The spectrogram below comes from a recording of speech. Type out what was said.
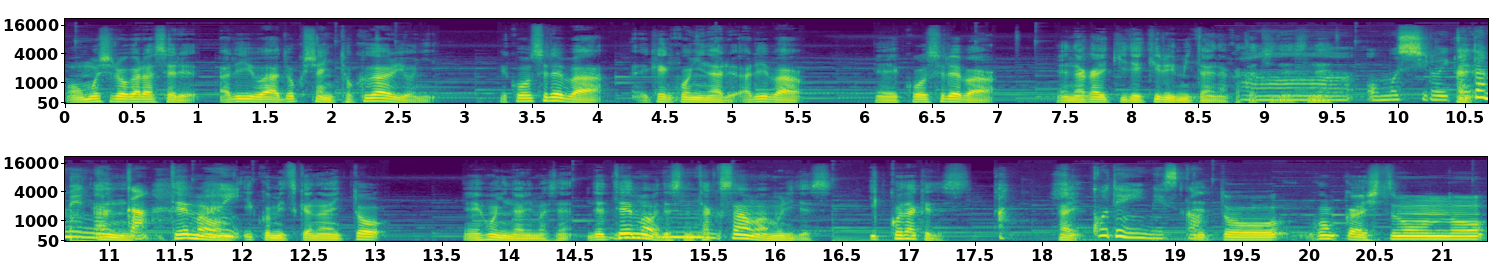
面白がらせる、あるいは読者に得があるように、えこうすればえ健康になる、あるいはえーこうすればえ長生きできるみたいな形ですね。面白い片面なんか。はいテーマをはい一個見つけないと、えー本になりません。で、テーマはですうんね、たくさんは無理です。一個だけです。はいここでいいんですか、えっと、今回質問の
